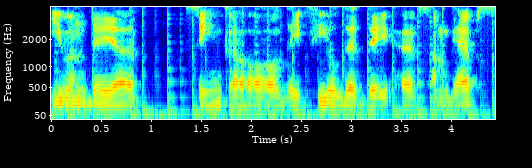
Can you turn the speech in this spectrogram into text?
even they uh, think or they feel that they have some gaps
